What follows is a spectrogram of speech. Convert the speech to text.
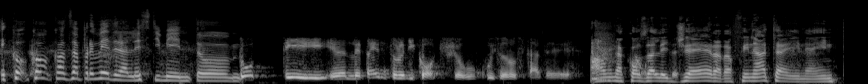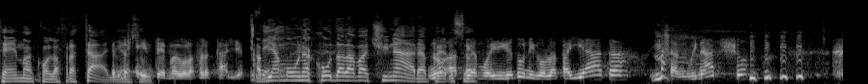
E co- co- cosa prevede l'allestimento? Tutte le pentole di coccio con cui sono state... Ha una cosa leggera, raffinata in, in tema con la frattaglia. Eh beh, in tema con la frattaglia. Abbiamo una coda alla vaccinara No, persa. abbiamo i rigatoni con la pagliata, il Ma- sanguinaccio,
